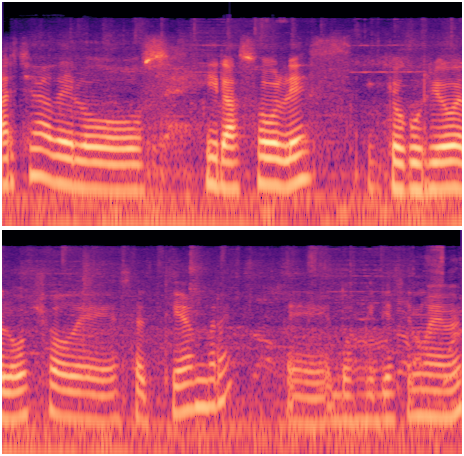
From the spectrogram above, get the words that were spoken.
marcha de los girasoles que ocurrió el 8 de septiembre de 2019,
